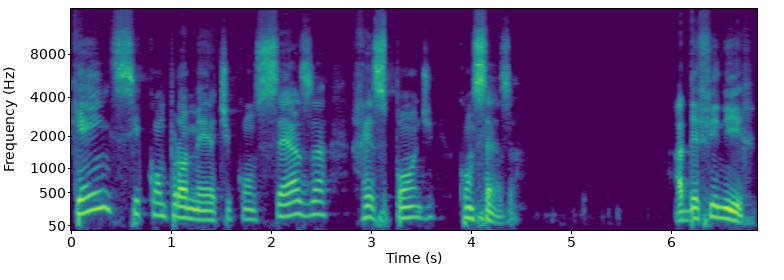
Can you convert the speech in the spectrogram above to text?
quem se compromete com César responde com César. A definir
